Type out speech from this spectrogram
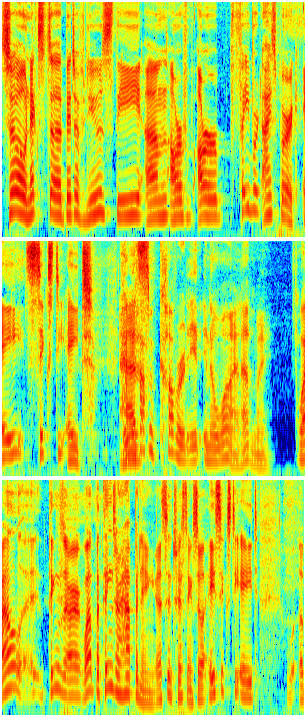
So next uh, bit of news: the um, our our favorite iceberg A68 Yeah, we haven't covered it in a while, haven't we? well uh, things are well, but things are happening. That's interesting. So A68 uh,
